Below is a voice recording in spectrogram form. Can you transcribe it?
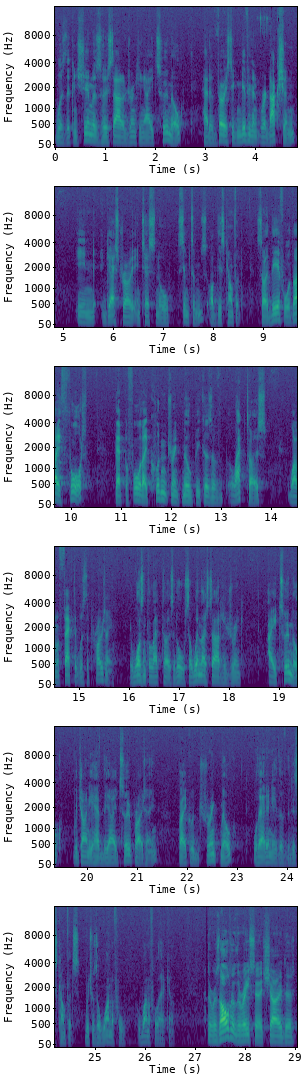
was the consumers who started drinking A2 milk had a very significant reduction in gastrointestinal symptoms of discomfort. So, therefore, they thought that before they couldn't drink milk because of lactose, while in fact it was the protein. It wasn't the lactose at all. So, when they started to drink A2 milk, which only had the A2 protein, they could drink milk without any of the, discomforts, which was a wonderful, a wonderful outcome. The result of the research showed that,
